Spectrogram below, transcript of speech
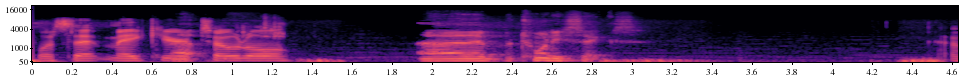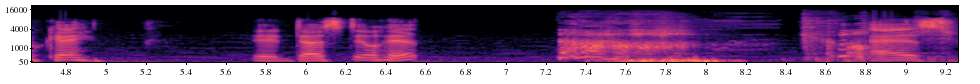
What's that make your Uh, total? Uh twenty six. Okay. It does still hit. Ah as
